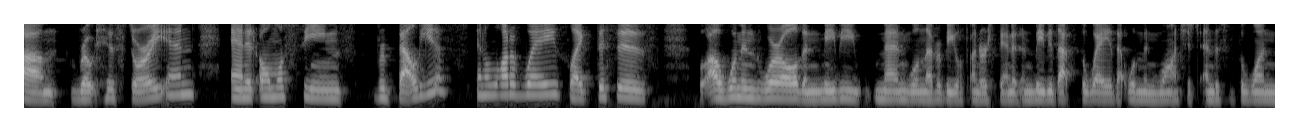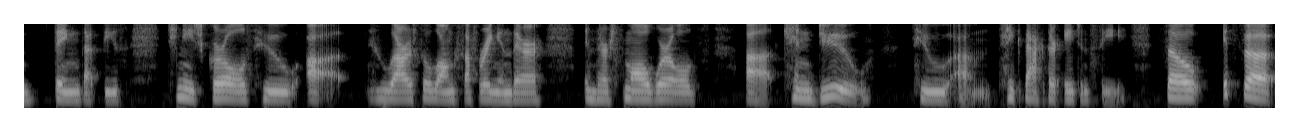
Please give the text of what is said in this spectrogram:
um, wrote his story in. And it almost seems rebellious in a lot of ways. Like, this is a woman's world, and maybe men will never be able to understand it. And maybe that's the way that women want it. And this is the one thing that these teenage girls who, uh, who are so long suffering in their in their small worlds uh, can do to um, take back their agency. So it's a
